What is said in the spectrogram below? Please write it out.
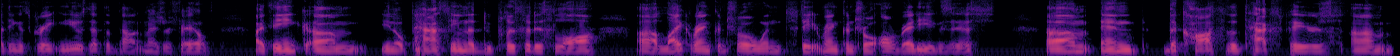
I think it's great news that the ballot measure failed. I think, um, you know, passing a duplicitous law uh, like rent control when state rent control already exists um, and the cost of the taxpayers um,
